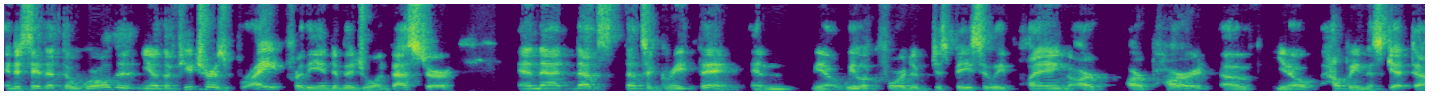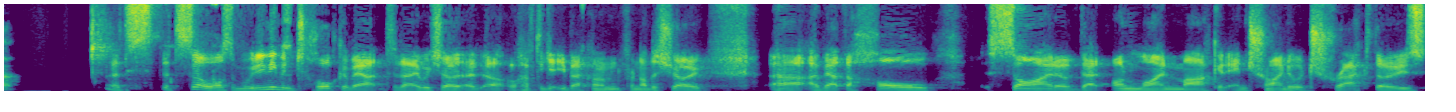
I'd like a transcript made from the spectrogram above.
And to say that the world, is, you know, the future is bright for the individual investor and that that's that's a great thing and you know we look forward to just basically playing our our part of you know helping this get done that's that's so awesome. We didn't even talk about today, which I, will have to get you back on for another show, uh, about the whole side of that online market and trying to attract those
